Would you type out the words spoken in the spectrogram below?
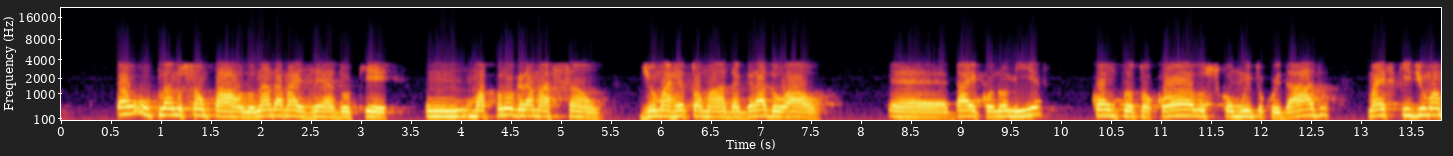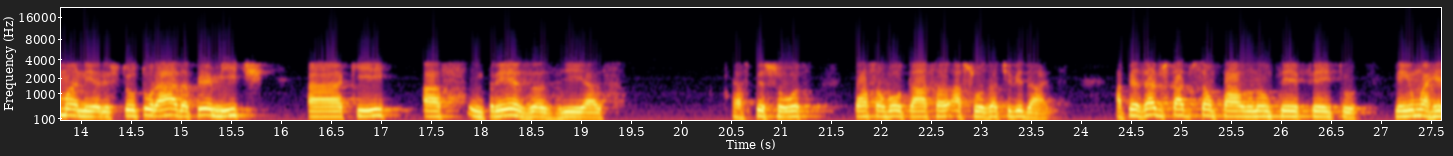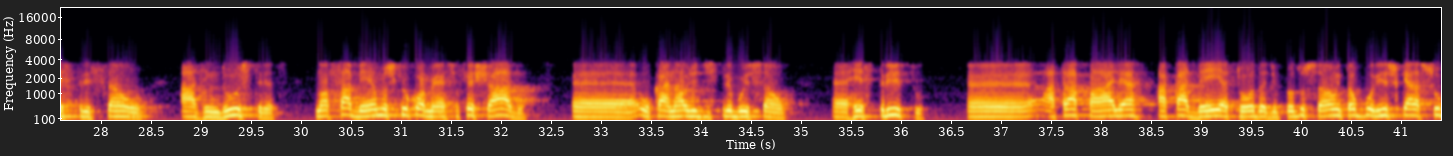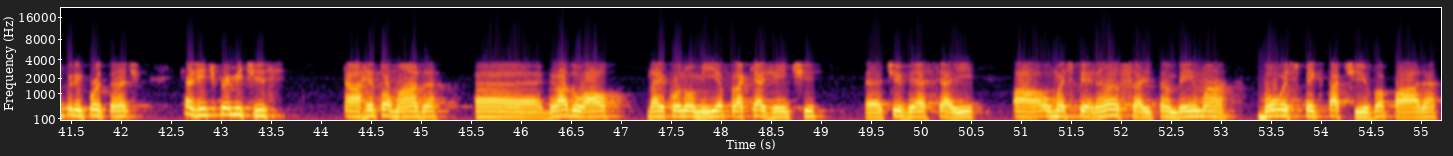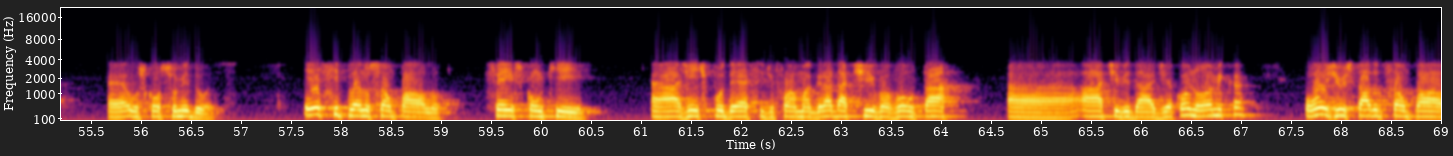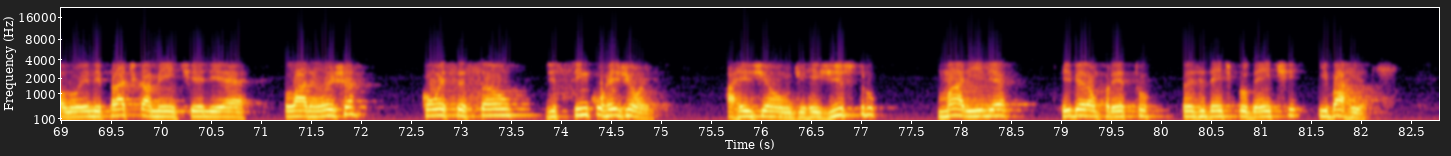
Então, o Plano São Paulo nada mais é do que um, uma programação de uma retomada gradual é, da economia, com protocolos, com muito cuidado, mas que de uma maneira estruturada permite ah, que as empresas e as, as pessoas possam voltar às suas atividades. Apesar do Estado de São Paulo não ter feito nenhuma restrição às indústrias, nós sabemos que o comércio fechado, é, o canal de distribuição é, restrito, é, atrapalha a cadeia toda de produção. Então, por isso que era super importante que a gente permitisse a retomada é, gradual da economia para que a gente é, tivesse aí a, uma esperança e também uma boa expectativa para é, os consumidores. Esse Plano São Paulo fez com que a gente pudesse, de forma gradativa, voltar a, a atividade econômica. Hoje o estado de São Paulo, ele praticamente ele é laranja, com exceção de cinco regiões. A região de Registro, Marília, Ribeirão Preto, Presidente Prudente e Barretos.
